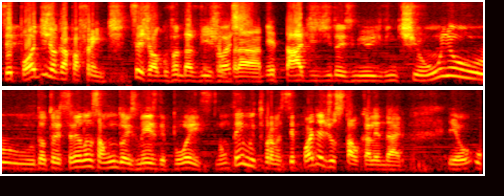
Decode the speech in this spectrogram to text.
você pode jogar pra frente. Você joga o WandaVision acho- pra metade de 2021 e o Doutor Estranho lança um, dois meses depois. Não tem muito problema. Você pode ajustar o calendário. Eu, o,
